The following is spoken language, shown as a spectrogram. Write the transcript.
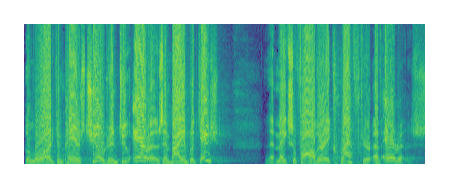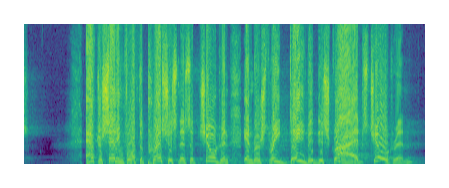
the Lord compares children to arrows, and by implication, that makes a father a crafter of arrows. After setting forth the preciousness of children, in verse 3, David describes children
